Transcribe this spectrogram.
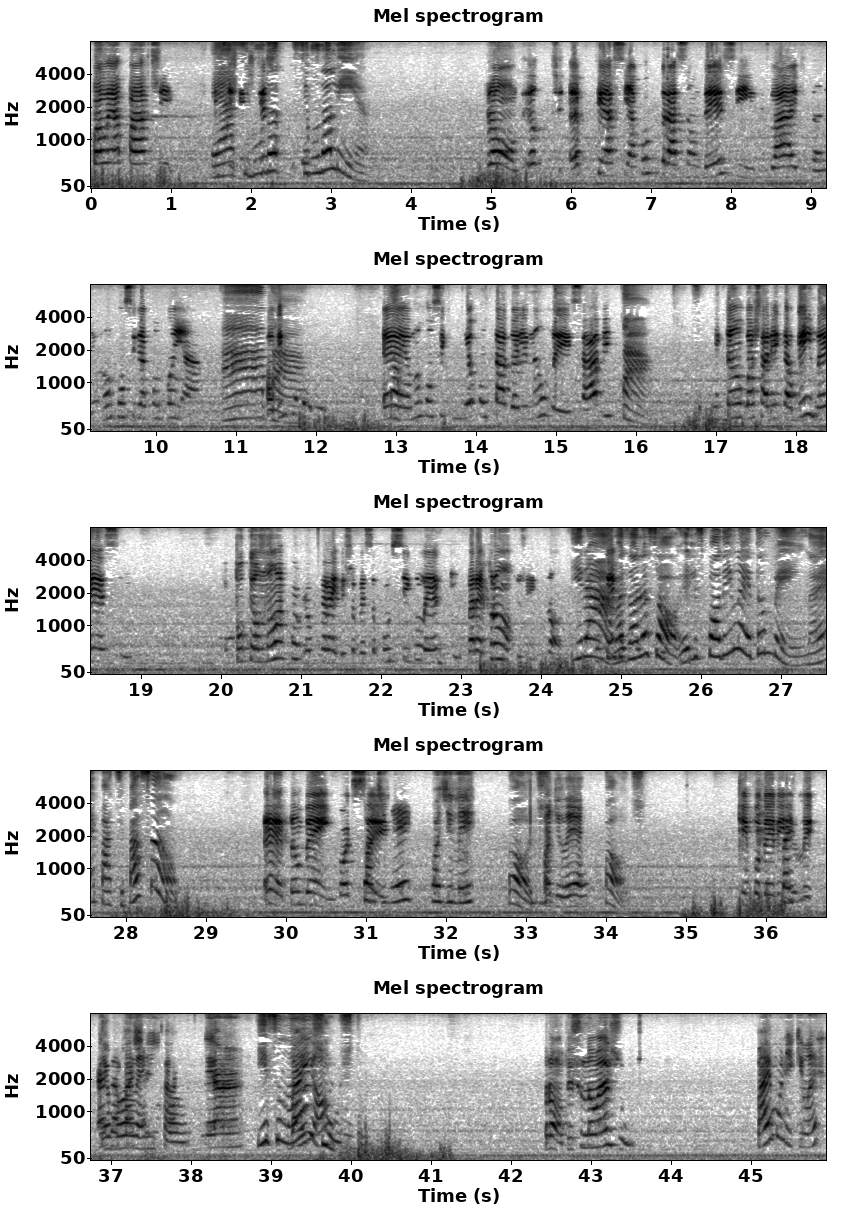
Qual é a parte? É a segunda, segunda linha. Pronto. Eu, é porque assim, a configuração desse slide, Dani, eu não consigo acompanhar. Ah, Alguém tá. É, eu não consigo. Meu computador, ele não lê, sabe? Tá. Então eu gostaria que alguém lesse. Porque eu não. acom- eu- Peraí, deixa eu ver se eu consigo ler aqui. Peraí, pronto, gente. Pronto. Irá, mas olha só, eles podem ler também, né? Participação. É, também, pode Pode ser. ler, pode ler. Pode, Pode ler? pode. Quem poderia Mas- ler? Eu vou ler então. É Isso não Vai é justo. Pronto, isso não é justo. Vai, Monique, lê.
